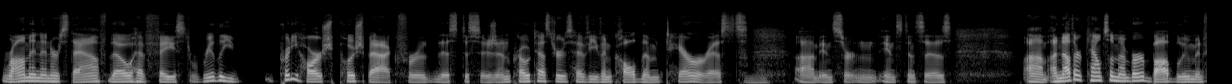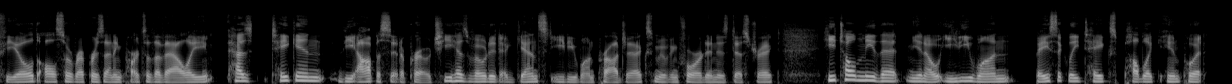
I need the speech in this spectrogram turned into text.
Raman and her staff, though, have faced really pretty harsh pushback for this decision. Protesters have even called them terrorists mm-hmm. um, in certain instances. Um, another council member, Bob Blumenfield, also representing parts of the valley, has taken the opposite approach. He has voted against ED1 projects moving forward in his district. He told me that, you know, ED1 basically takes public input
